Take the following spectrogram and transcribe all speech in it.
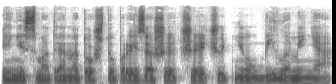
И несмотря на то, что произошедшее чуть не убило меня,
